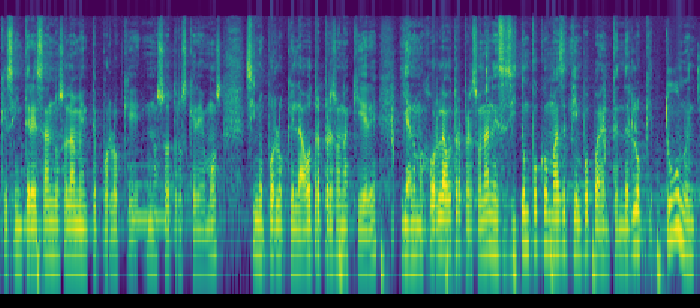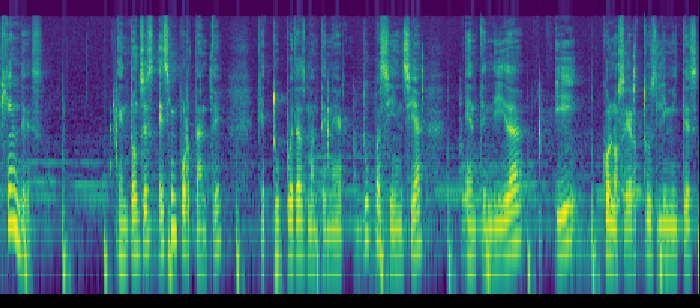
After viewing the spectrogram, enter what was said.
que se interesan no solamente por lo que nosotros queremos, sino por lo que la otra persona quiere. Y a lo mejor la otra persona necesita un poco más de tiempo para entender lo que tú no entiendes. Entonces es importante que tú puedas mantener tu paciencia entendida y conocer tus límites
